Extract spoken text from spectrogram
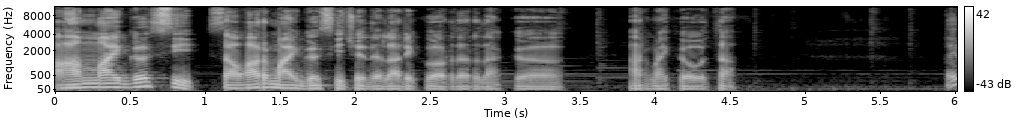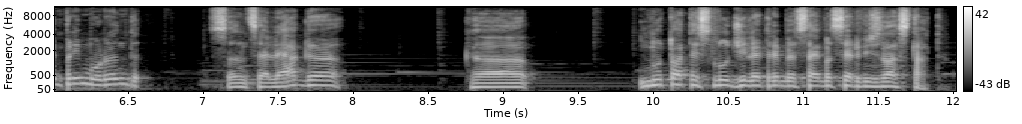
am mai găsi sau ar mai găsi cei de la Recorder dacă ar mai căuta. Păi, în primul rând, să înțeleagă că nu toate slugile trebuie să aibă servici la stat.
